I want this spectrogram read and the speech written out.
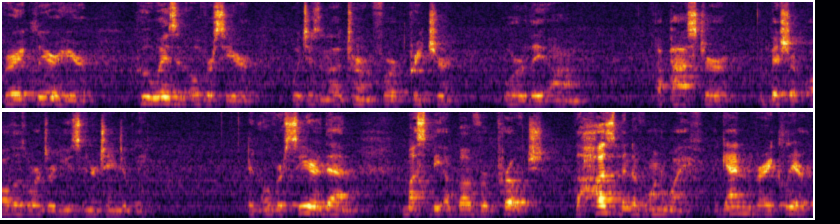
Very clear here who is an overseer, which is another term for a preacher or the, um, a pastor, a bishop. All those words are used interchangeably. An overseer then must be above reproach, the husband of one wife. Again, very clear.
